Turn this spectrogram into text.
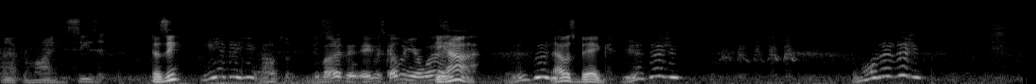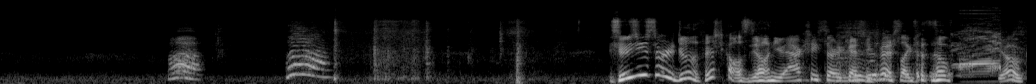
Kind of after mine. He sees it. Does he? Yeah, fishy. I hope so. He might have been. He was coming your way. Yeah. That was big. Yeah, fishy. Come on, man, fishy. Ah. As soon as you started doing the fish calls, Dylan, you actually started catching fish. Like that's no joke.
